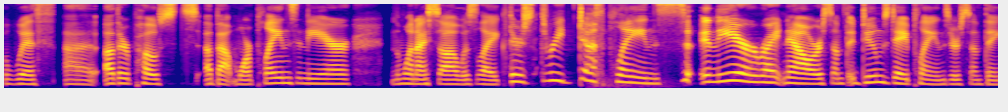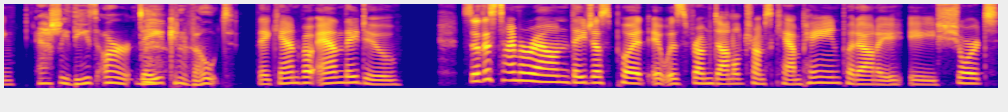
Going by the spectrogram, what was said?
with uh, other posts about more planes in the air. And the one I saw was like, "There's three death planes in the air right now," or something, doomsday planes or something. Ashley, these are they can vote. They can vote and they do. So this time around, they just put it was from Donald Trump's campaign, put out a a short,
